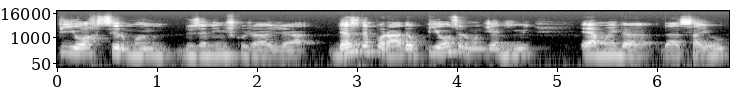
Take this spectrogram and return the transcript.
pior ser humano dos animes que eu já, já. Dessa temporada, é o pior ser humano de anime. É a mãe da, da Sayu.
